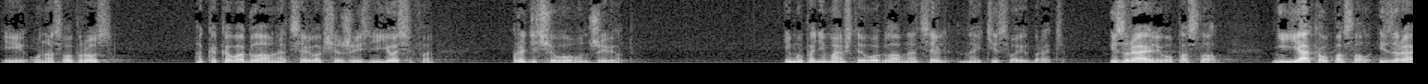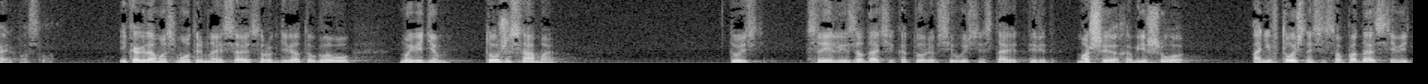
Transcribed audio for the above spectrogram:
и у нас вопрос, а какова главная цель вообще жизни Иосифа, ради чего он живет? И мы понимаем, что его главная цель – найти своих братьев. Израиль его послал. Не Яков послал, Израиль послал. И когда мы смотрим на Исаию 49 главу, мы видим то же самое. То есть, цели и задачи, которые Всевышний ставит перед Машехом Иешуа, они в точности совпадают с теми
